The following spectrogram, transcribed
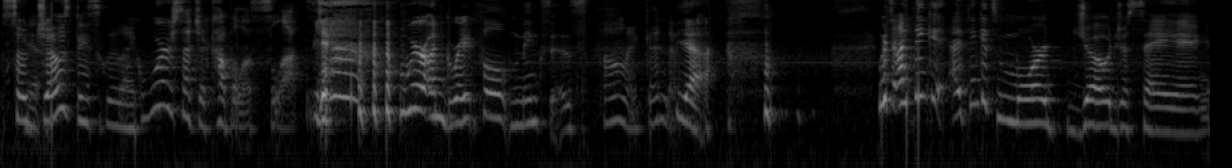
So Yeah. Joe's basically like, we're such a couple of sluts. Yeah, we're ungrateful minxes. Oh my goodness. Yeah. Which I think I think it's more Joe just saying,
